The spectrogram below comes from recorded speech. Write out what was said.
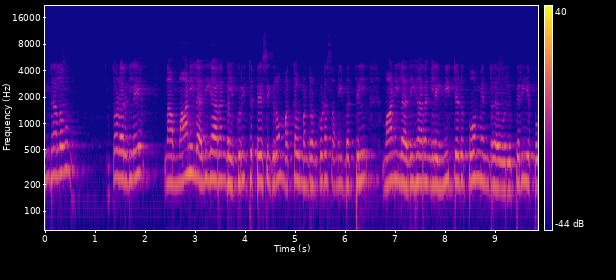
இன்றளவும் தொடர்களே நாம் மாநில அதிகாரங்கள் குறித்து பேசுகிறோம். மக்கள் மன்றம் கூட சமீபத்தில் மாநில அதிகாரங்களை மீட்டெடுப்போம் என்ற ஒரு பெரிய பொ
